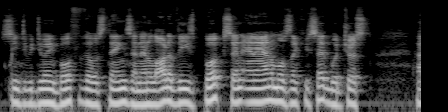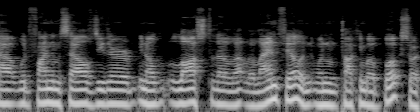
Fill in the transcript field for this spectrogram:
seem to be doing both of those things. And, and a lot of these books and, and animals like you said would just uh, would find themselves either you know lost to the, the landfill and when talking about books or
